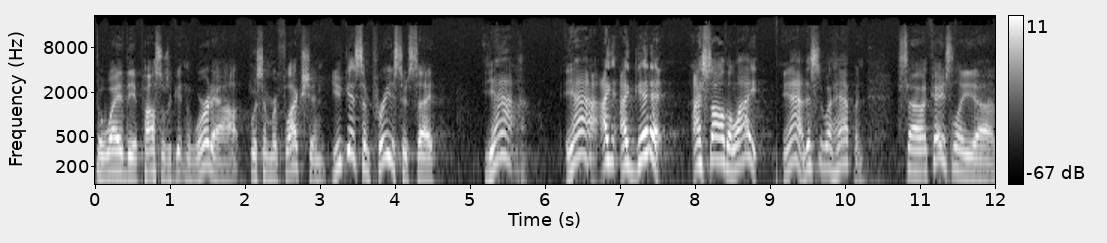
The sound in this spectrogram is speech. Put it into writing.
the way the apostles are getting the word out with some reflection, you get some priests who say, Yeah, yeah, I, I get it. I saw the light. Yeah, this is what happened. So occasionally, uh,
